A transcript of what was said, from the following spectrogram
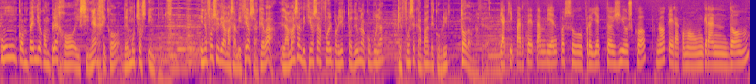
un compendio complejo y sinérgico de muchos inputs. Y no fue su idea más ambiciosa, que va, la más ambiciosa fue el proyecto de una cúpula que fuese capaz de cubrir toda una ciudad. Y aquí parte también pues, su proyecto Geoscope, ¿no? que era como un gran dom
